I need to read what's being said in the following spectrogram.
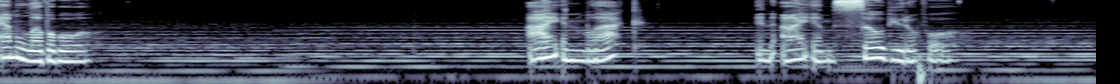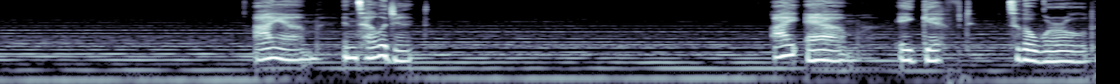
am lovable. I am black and I am so beautiful. I am intelligent. I am a gift to the world.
